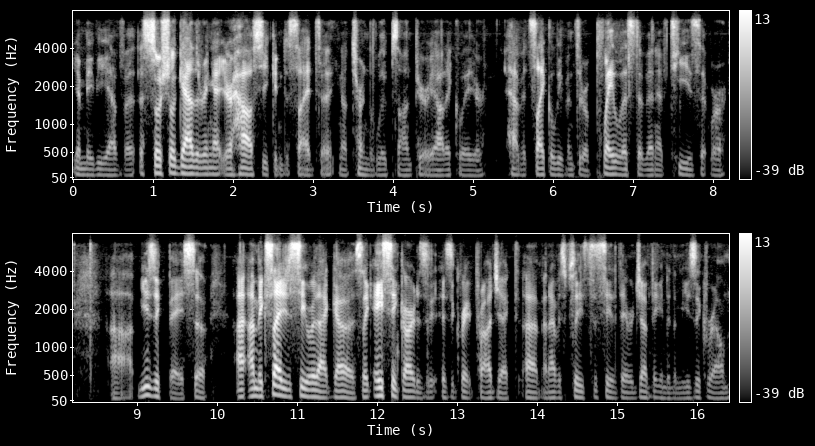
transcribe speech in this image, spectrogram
You know, maybe you have a, a social gathering at your house. You can decide to, you know, turn the loops on periodically or have it cycle even through a playlist of NFTs that were uh, music based. So I, am excited to see where that goes. Like Async Art is a, is a great project, um, and I was pleased to see that they were jumping into the music realm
